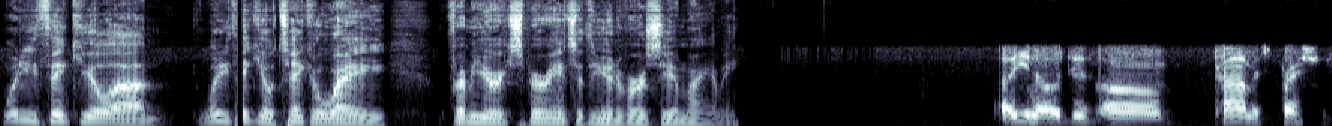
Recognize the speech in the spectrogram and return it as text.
What do you think you'll uh, What do you think you'll take away from your experience at the University of Miami? Uh, you know, just um, time is precious.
